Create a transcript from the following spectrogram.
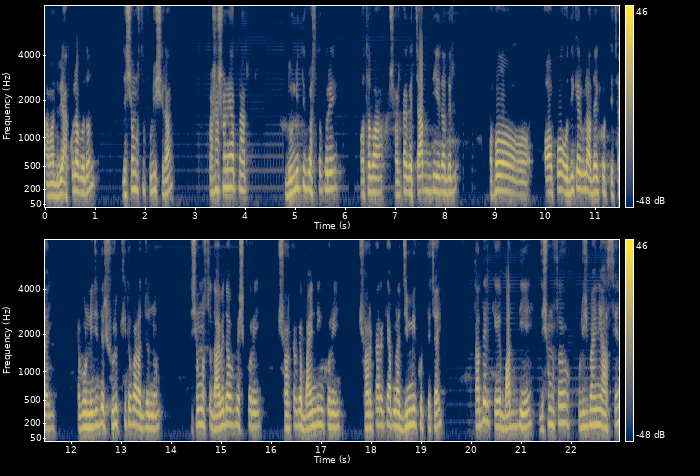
আমাদের আকুল আবেদন যে সমস্ত পুলিশরা প্রশাসনে আপনার দুর্নীতিগ্রস্ত করে অথবা সরকারকে চাপ দিয়ে তাদের অপ অপ অধিকারগুলো আদায় করতে চাই এবং নিজেদের সুরক্ষিত করার জন্য যে সমস্ত দাবি দাবা পেশ করে, সরকারকে বাইন্ডিং করি, সরকারকে আপনার জিম্মি করতে চাই তাদেরকে বাদ দিয়ে যে সমস্ত পুলিশ বাহিনী আছেন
